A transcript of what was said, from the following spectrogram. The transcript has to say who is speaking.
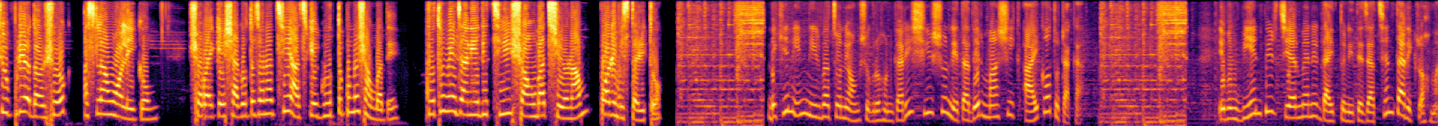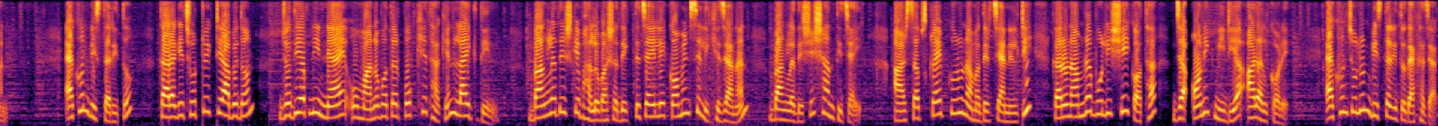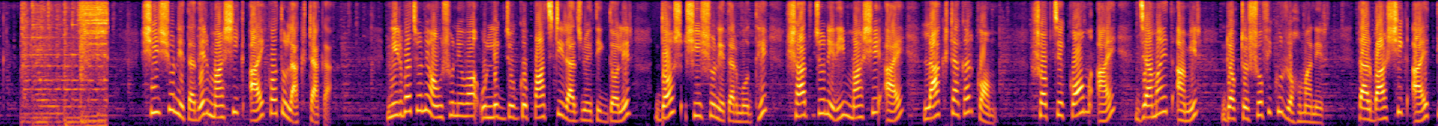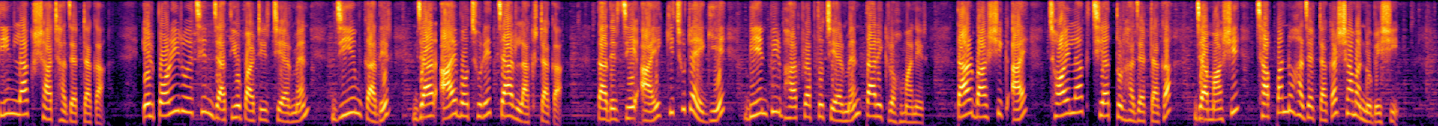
Speaker 1: সুপ্রিয় দর্শক, আসসালামু আলাইকুম। সবাইকে স্বাগত জানাচ্ছি আজকে গুরুত্বপূর্ণ সংবাদে। প্রথমে জানিয়ে দিচ্ছি সংবাদ শিরোনাম, পরে বিস্তারিত।
Speaker 2: দেখে নিন নির্বাচনে অংশগ্রহণকারী শীর্ষ নেতাদের মাসিক আয় কত টাকা। এবং বিএনপির চেয়ারম্যানের দায়িত্ব নিতে যাচ্ছেন তারেক রহমান। এখন বিস্তারিত। তার আগে ছোট্ট একটি আবেদন। যদি আপনি ন্যায় ও মানবতার পক্ষে থাকেন, লাইক দিন। বাংলাদেশকে ভালোবাসা দেখতে চাইলে কমেন্টসে লিখে জানান, বাংলাদেশে শান্তি চাই। আর সাবস্ক্রাইব করুন আমাদের চ্যানেলটি, কারণ আমরা বলি সেই কথা যা অনেক মিডিয়া আড়াল করে। এখন চলুন বিস্তারিত দেখা যাক। শীর্ষ নেতাদের মাসিক আয় কত লাখ টাকা? নির্বাচনে অংশ নেওয়া উল্লেখযোগ্য পাঁচটি রাজনৈতিক দলের দশ শীর্ষ নেতার মধ্যে সাতজনেরই মাসে আয় লাখ টাকার কম। সবচেয়ে কম আয় জামায়াত আমির ড শফিকুর রহমানের। তার বার্ষিক আয় তিন লাখ ষাট হাজার টাকা। এরপরেই রয়েছেন জাতীয় পার্টির চেয়ারম্যান জি এম কাদের, যার আয় বছরে চার লাখ টাকা। তাদের চেয়ে আয় কিছুটা এগিয়ে বিএনপির ভারপ্রাপ্ত চেয়ারম্যান তারেক রহমানের। তার বার্ষিক আয় ছয় লাখ ছিয়াত্তর হাজার টাকা, যা মাসে ছাপ্পান্ন হাজার টাকার সামান্য বেশি।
